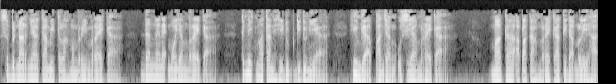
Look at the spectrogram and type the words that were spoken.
Sebenarnya kami telah memberi mereka dan nenek moyang mereka, kenikmatan hidup di dunia hingga panjang usia mereka. Maka, apakah mereka tidak melihat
